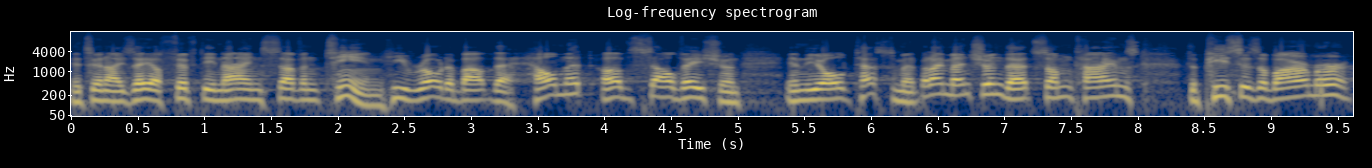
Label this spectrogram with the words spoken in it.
It's in Isaiah 59 17. He wrote about the helmet of salvation in the Old Testament. But I mentioned that sometimes the pieces of armor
